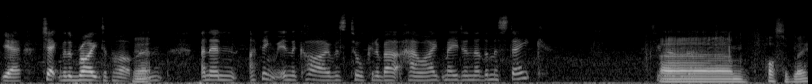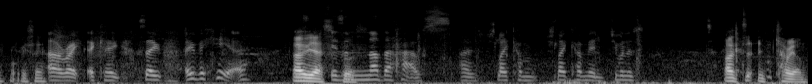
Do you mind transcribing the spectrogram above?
Yeah, check with the right department. Yeah. And then I think in the car I was talking about how I'd made another mistake. Do you remember? Um, possibly. What we say? oh, right, okay. So over here oh is- yes, is course. another house. Uh, shall I come? Shall I come in? Do you want to? Carry on.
